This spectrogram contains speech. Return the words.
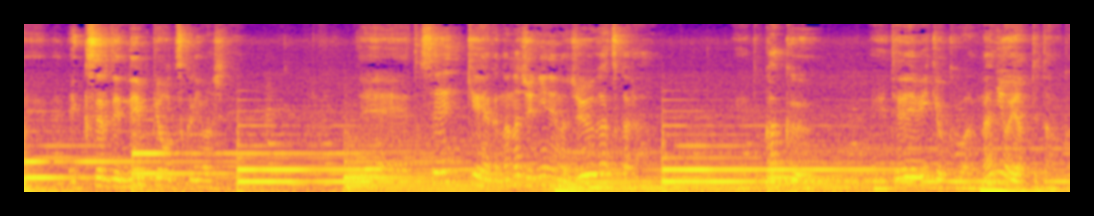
えー、Excel で年表を作りまして。で、えー、と1972年の10月から、えー、と各、えーテレビ局は何をやってたのか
